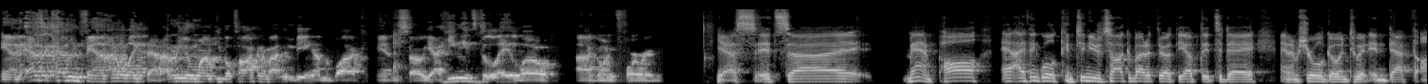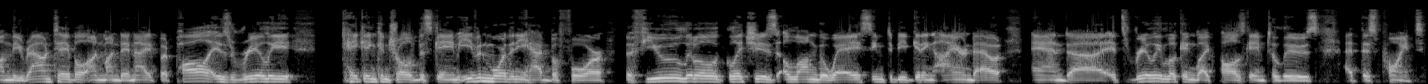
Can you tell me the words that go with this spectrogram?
And as a Kevin fan, I don't like that. I don't even want people talking about him being on the block. And so, yeah, he needs to lay low uh, going forward. Yes, it's uh, man, Paul, and I think we'll continue to talk about it throughout the update today, and I'm sure we'll go into it in depth on the roundtable on Monday night. But Paul is really taking control of this game even more than he had before. The few little glitches along the way seem to be getting ironed out, and uh, it's really looking like Paul's game to lose at this point.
